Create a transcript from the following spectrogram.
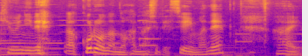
急にねあコロナの話ですよ今ね。はい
